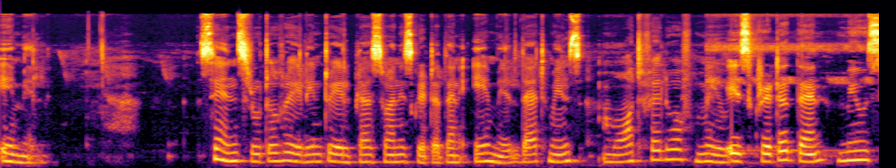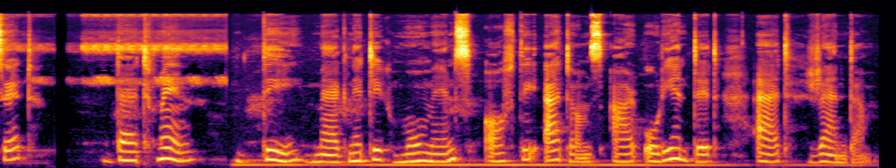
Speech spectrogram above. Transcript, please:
ml. Since root over L into L plus 1 is greater than ml, that means mod value of mu is greater than mu z. That means the magnetic moments of the atoms are oriented at random.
